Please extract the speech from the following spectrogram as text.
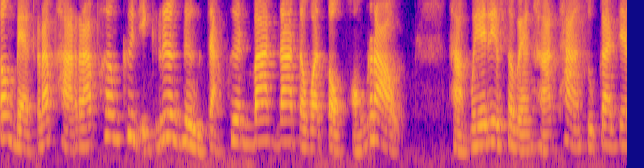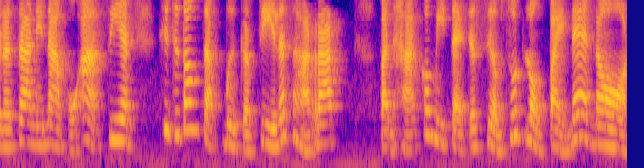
ต้องแบกรับภาระเพิ่มขึ้นอีกเรื่องหนึ่งจากเพื่อนบ้านด้านตะวันตกของเรา หากไม่รีบแสวงหาทางสู่การเจรจาในนามของอาเซียน ที่จะต้องจับมือกับจีนและสหรัฐ ปัญหาก็มีแต่จะเสื่อมทรุดลงไปแน่นอน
